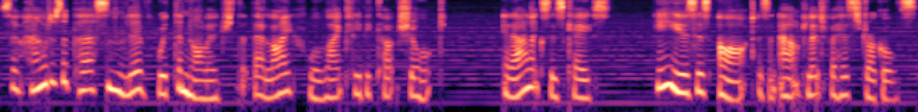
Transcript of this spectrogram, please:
So how does a person live with the knowledge that their life will likely be cut short? In Alex's case, he uses art as an outlet for his struggles.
